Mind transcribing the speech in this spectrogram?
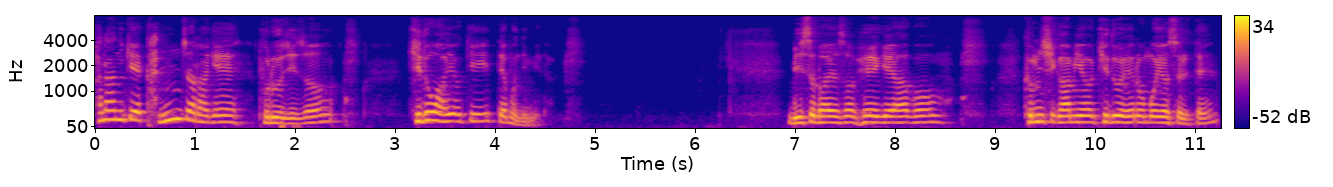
하나님께 간절하게 부르짖어 기도하였기 때문입니다. 미스바에서 회개하고 금식하며 기도회로 모였을 때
